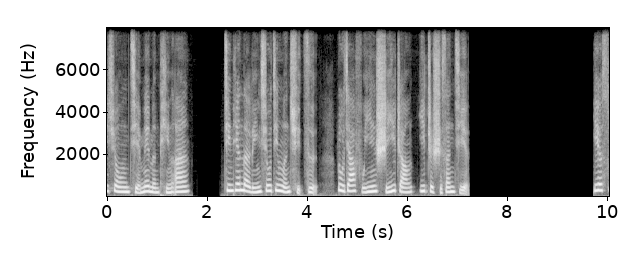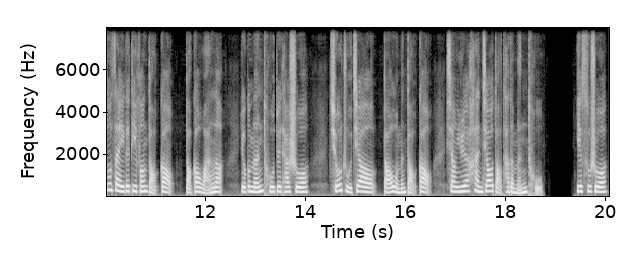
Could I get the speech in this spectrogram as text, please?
弟兄姐妹们平安。今天的灵修经文取自《路加福音》十一章一至十三节。耶稣在一个地方祷告，祷告完了，有个门徒对他说：“求主教导我们祷告，像约翰教导他的门徒。”耶稣说：“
